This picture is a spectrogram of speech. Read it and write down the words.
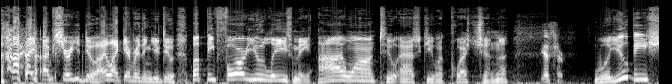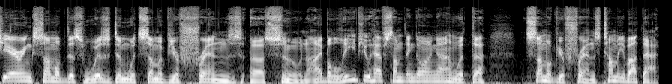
I'm sure you do. I like everything you do. But before you leave me, I want to ask you a question. Yes, sir. Will you be sharing some of this wisdom with some of your friends uh, soon? I believe you have something going on with uh, some of your friends. Tell me about that.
